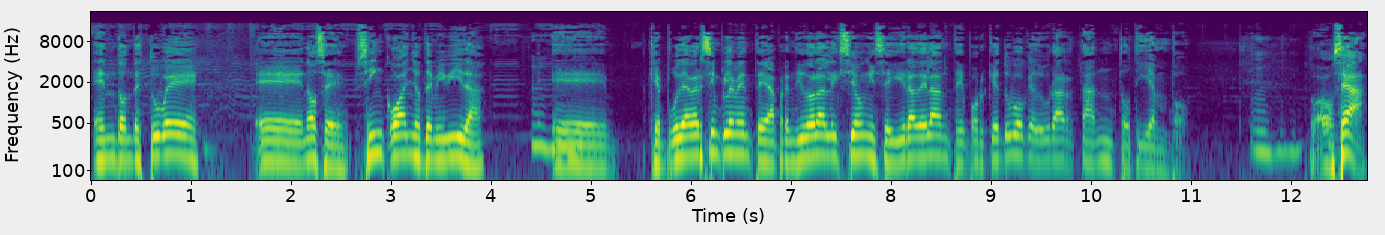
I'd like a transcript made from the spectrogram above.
en donde estuve, eh, no sé, cinco años de mi vida, eh, que pude haber simplemente aprendido la lección y seguir adelante? ¿Por qué tuvo que durar tanto tiempo? O sea,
